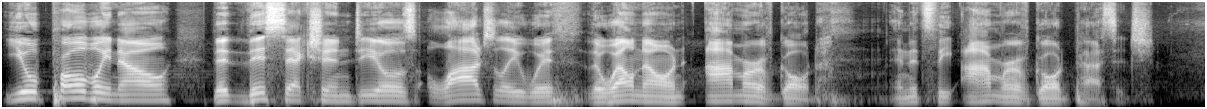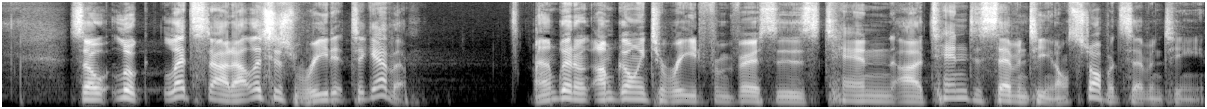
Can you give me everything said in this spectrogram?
you'll probably know that this section deals largely with the well known armor of God. And it's the armor of God passage. So, look, let's start out. Let's just read it together. I'm going to, I'm going to read from verses 10, uh, 10 to 17. I'll stop at 17.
